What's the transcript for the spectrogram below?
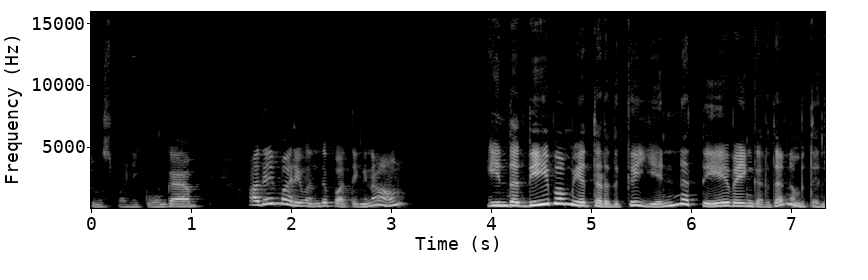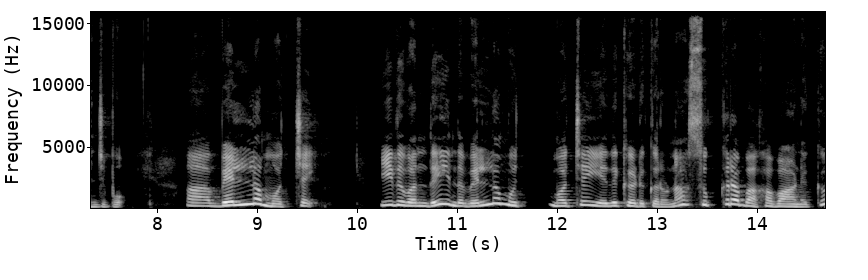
சூஸ் பண்ணிக்கோங்க. அதே மாதிரி வந்து பார்த்திங்கன்னா இந்த தீபம் ஏற்றுறதுக்கு என்ன தேவைங்கிறத நம்ம தெரிஞ்சுப்போம். வெள்ள மொச்சை. இது வந்து இந்த வெள்ள மொ மொச்சை எதுக்கு எடுக்கிறோன்னா சுக்கர பகவானுக்கு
